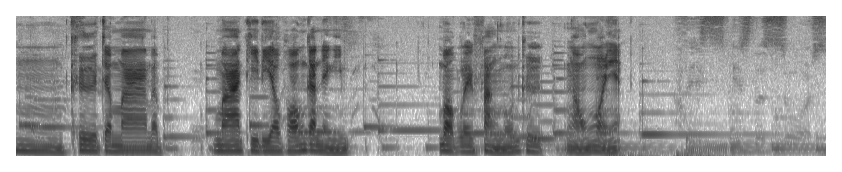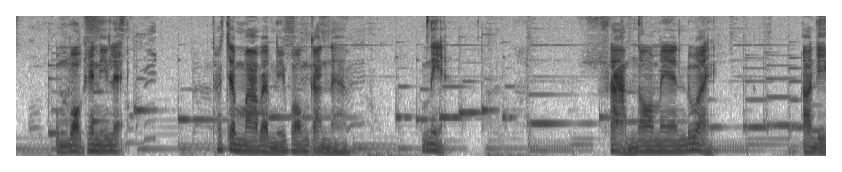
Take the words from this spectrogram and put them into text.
อืม คือจะมาแบบมาทีเดียวพร้อมกันอย่างนี้ บอกเลยฝั่งโน้นคือเหงาหงอยอะผมบอกแค่นี้แหละ ถ้าจะมาแบบนี้พร้อมกันนะครับ เนี่ย สามนอแมนด้วย เอาดิ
